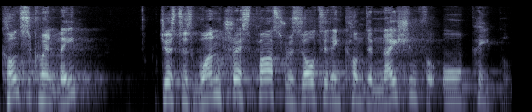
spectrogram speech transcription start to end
Consequently, Just as one trespass resulted in condemnation for all people.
